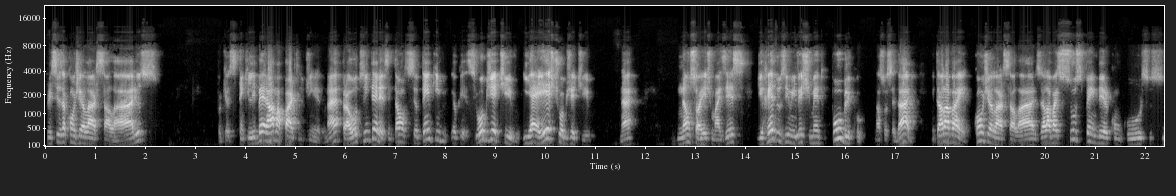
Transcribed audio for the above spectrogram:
precisa congelar salários, porque você tem que liberar uma parte do dinheiro, né, para outros interesses. Então, se eu tenho que, se o objetivo e é este o objetivo, né, não só este, mas esse, de reduzir o investimento público na sociedade, então ela vai congelar salários, ela vai suspender concursos,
